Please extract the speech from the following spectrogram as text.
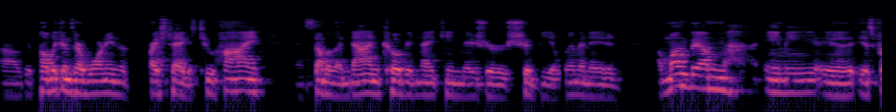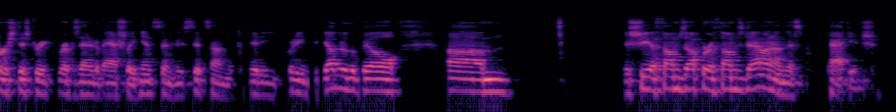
Uh, Republicans are warning that the price tag is too high and some of the non COVID 19 measures should be eliminated. Among them, Amie is First District Representative Ashley Hinson, who sits on the committee putting together the bill. Um, is she a thumbs up or a thumbs down on this package?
